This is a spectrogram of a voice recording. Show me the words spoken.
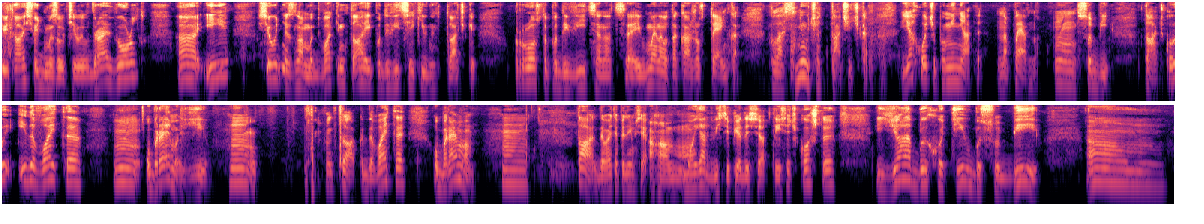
Вітаю, сьогодні ми залетіли в Drive World. А, і сьогодні з нами два кінта, і подивіться, які в них тачки. Просто подивіться на це. І в мене отака жовтенька, класнюча тачечка. Я хочу поміняти, напевно, собі тачку. І давайте оберемо її. Так, давайте оберемо. Так, давайте подивимося. Ага, моя 250 тисяч коштує. Я би хотів би собі. Ем,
